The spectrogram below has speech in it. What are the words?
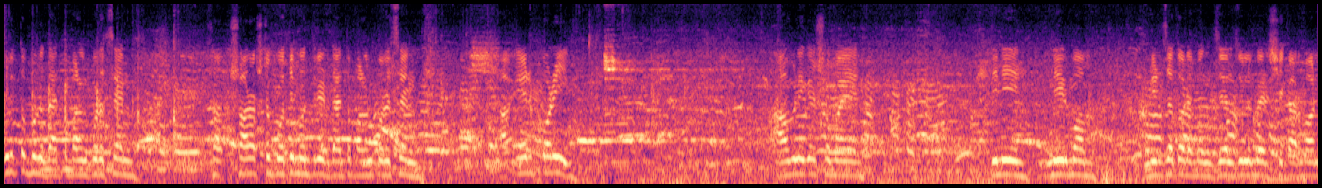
গুরুত্বপূর্ণ দায়িত্ব পালন করেছেন স্বরাষ্ট্র প্রতিমন্ত্রীর দায়িত্ব পালন করেছেন। এরপরই আওয়ামী লীগের সময়ে তিনি নির্মম, নির্যাতন এবং জেল জুলুমের শিকার হন।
